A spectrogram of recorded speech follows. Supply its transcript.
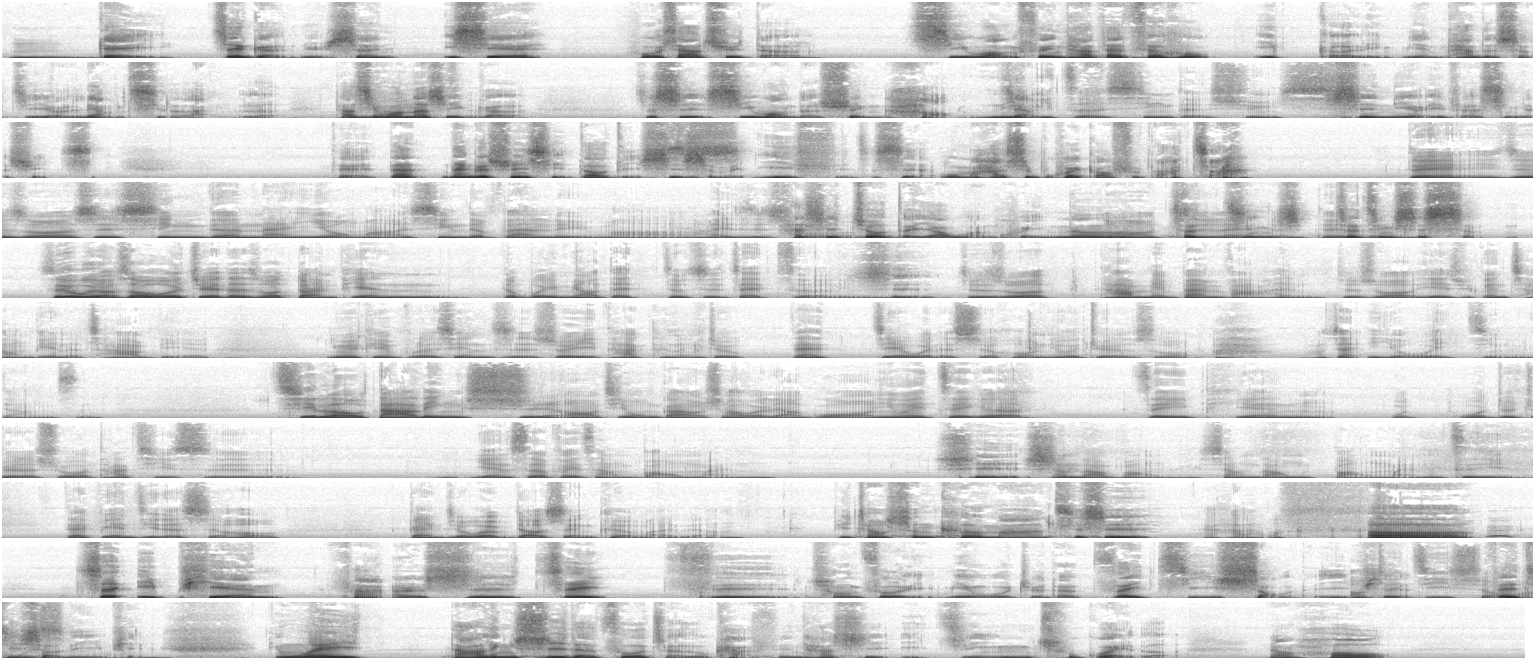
嗯，给这个女生一些活下去的希望，所以她在最后一格里面，她的手机又亮起来了，她希望那是一个。就是希望的讯号。你有一则新的讯息，是你有一则新的讯息。对，但那个讯息到底是什么意思？就是我们还是不会告诉大家。对，就是说是新的男友吗？新的伴侣吗？还是还是旧的要挽回呢？哦，究竟究竟是什么？所以我有时候我会觉得说，短片的微妙在就是在这里，是就是说它没办法很，就是说也许跟长片的差别。因为篇幅的限制，所以它可能就在结尾的时候，你会觉得说啊，好像意犹未尽这样子。七楼达令市哦，其实我们刚刚有稍微聊过，因为这个这一篇，我我就觉得说它其实颜色非常饱满，是相当饱相当饱满。你自己在编辑的时候，感觉会比较深刻吗？这样比较深刻吗？其实 还好，呃。这一篇反而是这次创作里面我觉得最棘手的一篇，哦最棘手、最棘手的一篇，因为达令市的作者卢卡斯他是已经出柜了，然后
